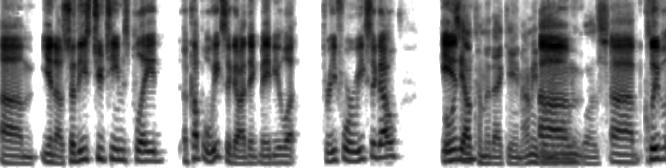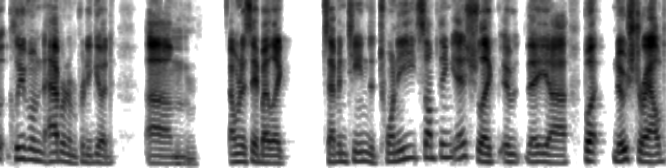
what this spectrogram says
Um, you know, so these two teams played a couple of weeks ago. I think maybe what three, four weeks ago. What was the outcome of that game? I don't even remember um, what it was. Uh, Cleveland Cleveland hammered them pretty good. Um, Mhm. I want to say by like 17 to 20 something ish. Like it, they, uh, but no Stroud.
